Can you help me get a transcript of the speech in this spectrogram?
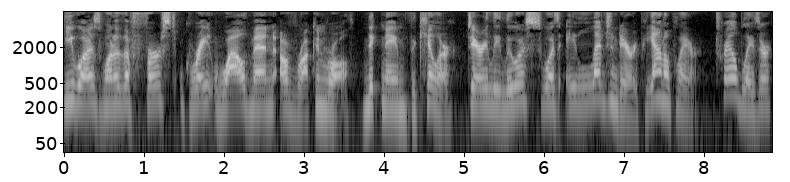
He was one of the first great wild men of rock and roll. Nicknamed the Killer, Jerry Lee Lewis was a legendary piano player, trailblazer,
